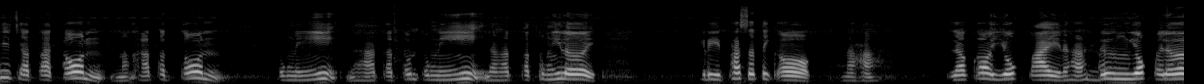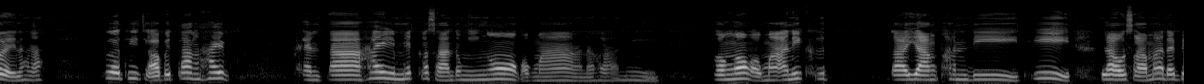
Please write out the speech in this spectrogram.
ที่จะตัดต้นนะคะ ตัดต้นตรงนี้นะคะ ตัดต้นตรงนี้นะคะ ตัดตรงนี้เลย กรีดพลาสติกออกนะคะ แล้วก็ยกไปนะคะ ดึงยกไปเลยนะคะ เพื่อที่จะเอาไปตั้งให้แผ่นตาให้เม็ดข้าวสารตรงนี้งอกออกมานะคะ นี่พองอกออกมาอันนี้คือตายางพันธุ์ดีที่เราสามารถได้ไป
